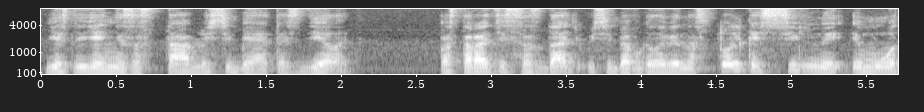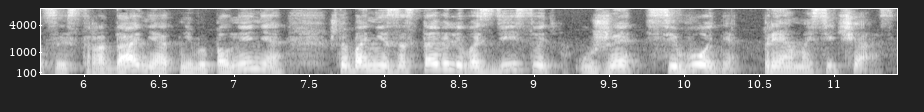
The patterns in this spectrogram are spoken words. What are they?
если я не заставлю себя это сделать? Постарайтесь создать у себя в голове настолько сильные эмоции страдания от невыполнения, чтобы они заставили воздействовать уже сегодня, прямо сейчас.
